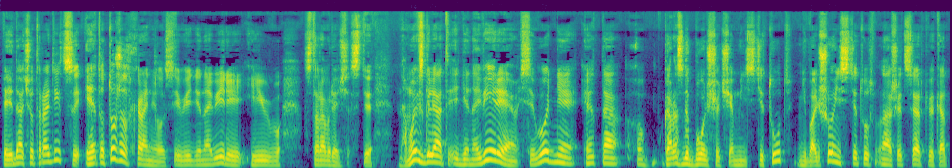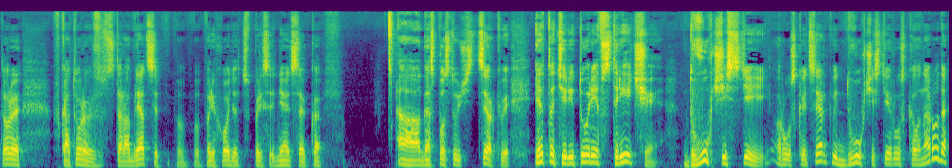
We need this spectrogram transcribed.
передачу традиции. И это тоже сохранилось и в единоверии, и в старовречестве. На мой взгляд, единоверие сегодня это гораздо больше, чем институт, небольшой большой институт нашей церкви, который, в который старобрядцы приходят, присоединяются к а, господствующей церкви. Это территория встречи двух частей русской церкви, двух частей русского народа,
